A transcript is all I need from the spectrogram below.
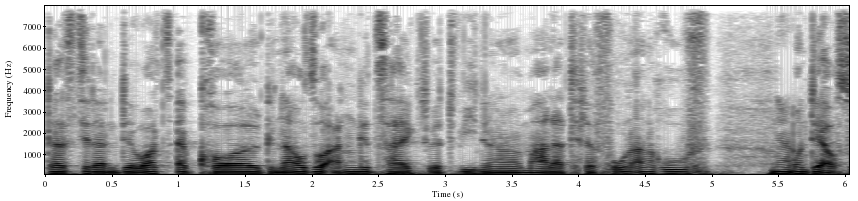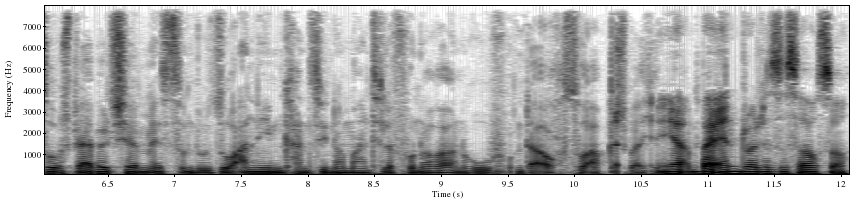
dass dir dann der WhatsApp-Call genauso angezeigt wird wie ein normaler Telefonanruf. Ja. und der auch so Sperrbildschirm ist und du so annehmen kannst wie einen normalen Telefonhöreranruf und auch so abgespeichert. Ja, bei Android ist es auch so.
